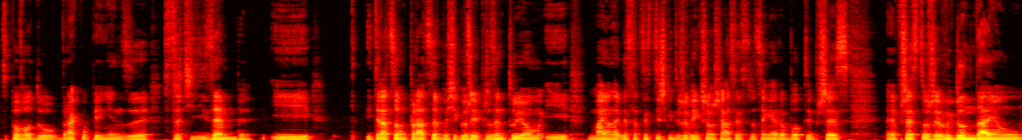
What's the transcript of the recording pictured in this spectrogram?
z powodu braku pieniędzy stracili zęby i i tracą pracę, bo się gorzej prezentują i mają nagle statystycznie dużo większą szansę stracenia roboty przez, e, przez to, że wyglądają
